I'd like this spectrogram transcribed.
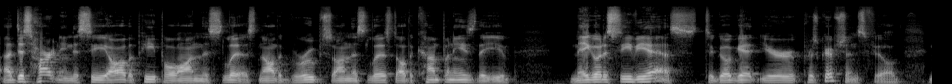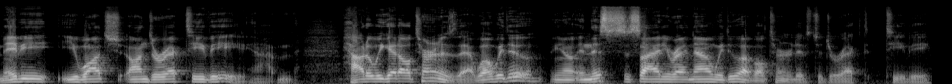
uh, disheartening to see all the people on this list and all the groups on this list, all the companies that you may go to CVS to go get your prescriptions filled. Maybe you watch on DirecTV. Um, how do we get alternatives to that? Well, we do. You know, in this society right now, we do have alternatives to Direct TV.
